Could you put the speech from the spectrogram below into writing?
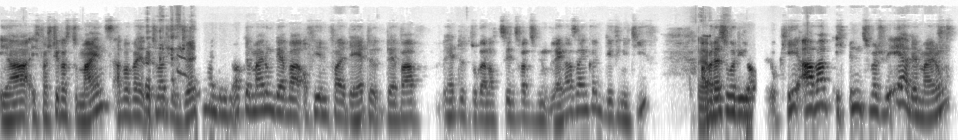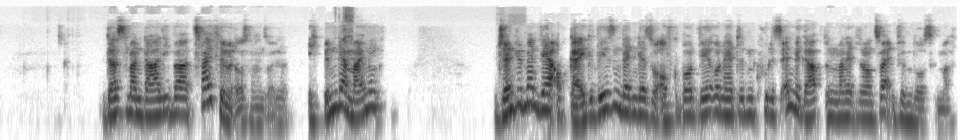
Ja, ich verstehe, was du meinst, aber bei zum Beispiel Gentleman bin ich auch der Meinung, der war auf jeden Fall, der hätte, der war, hätte sogar noch 10, 20 Minuten länger sein können, definitiv. Ja. Aber das ist sogar die okay. Aber ich bin zum Beispiel eher der Meinung, dass man da lieber zwei Filme draus machen sollte. Ich bin der Meinung, Gentleman wäre auch geil gewesen, wenn der so aufgebaut wäre und hätte ein cooles Ende gehabt und man hätte noch einen zweiten Film draus gemacht.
